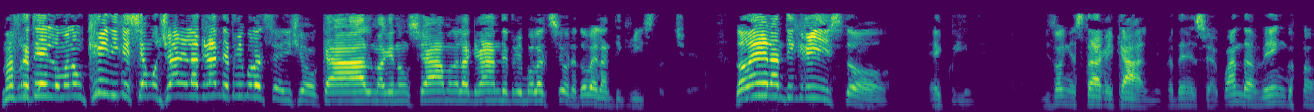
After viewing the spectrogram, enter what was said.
ma fratello, ma non credi che siamo già nella grande tribolazione? Dicevo, calma che non siamo nella grande tribolazione. Dov'è l'anticristo? Dicevo, dov'è l'anticristo? E quindi eh, bisogna stare calmi, fratelli e sorelle, quando avvengono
